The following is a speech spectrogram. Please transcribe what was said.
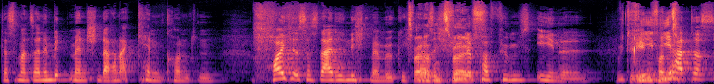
dass man seine Mitmenschen daran erkennen konnte. Heute ist das leider nicht mehr möglich, weil sich 2012. viele Parfüms ähneln. Wir Die, reden von die hat das,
